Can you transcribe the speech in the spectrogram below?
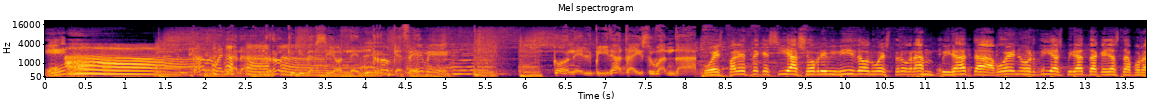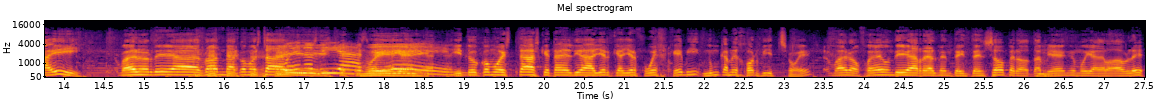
¿Eh? ¡Ah! Cada mañana, rock y diversión en Rock FM con el pirata y su banda. Pues parece que sí ha sobrevivido nuestro gran pirata. Buenos días, pirata, que ya está por ahí. Buenos días, banda, ¿cómo estáis? Buenos días. Muy bien. bien. ¿Y tú cómo estás? ¿Qué tal el día de ayer? Que ayer fue heavy, nunca mejor dicho, ¿eh? Bueno, fue un día realmente intenso, pero también muy agradable.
